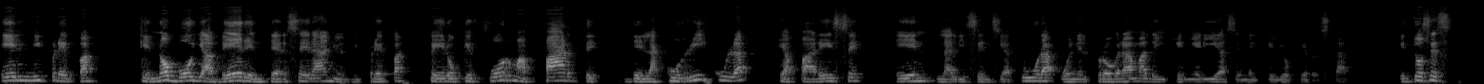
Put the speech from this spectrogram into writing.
en mi prepa, que no voy a ver en tercer año en mi prepa, pero que forma parte de la currícula que aparece en la licenciatura o en el programa de ingenierías en el que yo quiero estar. Entonces,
